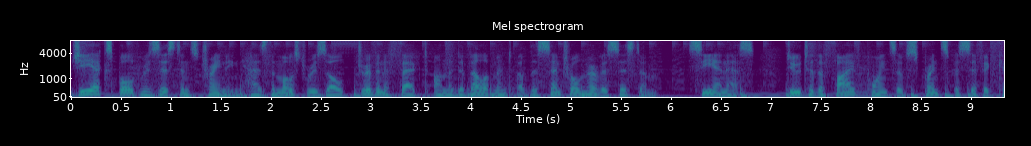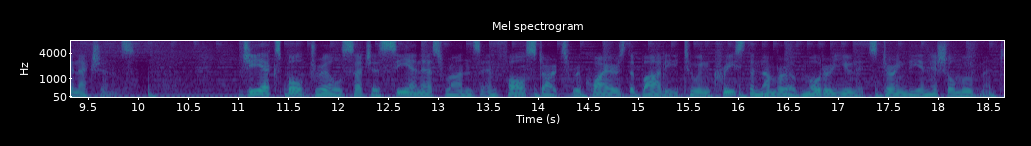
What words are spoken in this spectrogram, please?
GX-Bolt resistance training has the most result-driven effect on the development of the central nervous system, CNS, due to the five points of sprint-specific connections. GX-Bolt drills such as CNS runs and fall starts requires the body to increase the number of motor units during the initial movement.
